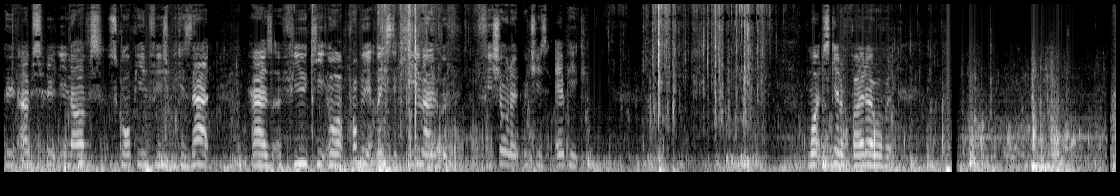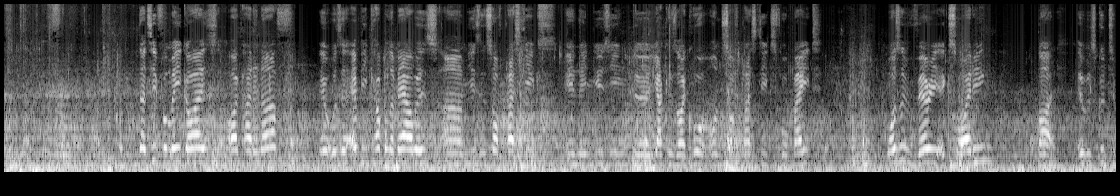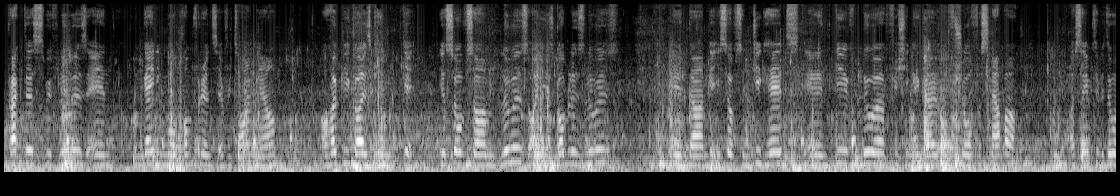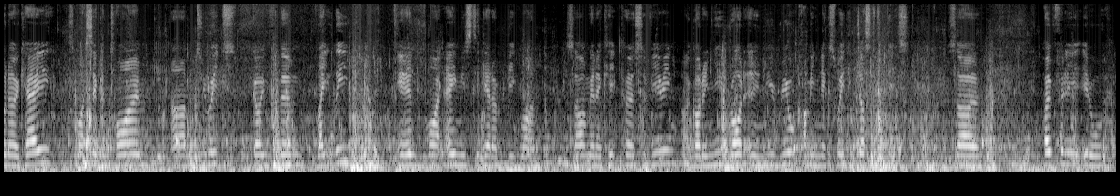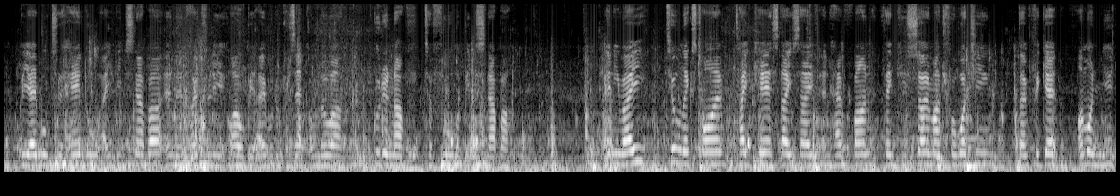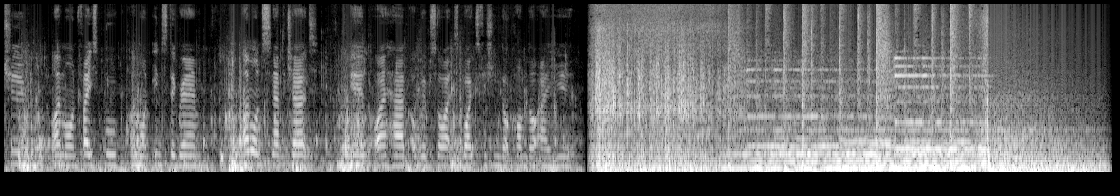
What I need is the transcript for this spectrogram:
who absolutely loves scorpion fish because that has a few ki or probably at least a kilo of fish on it, which is epic. Might just get a photo of it. That's it for me guys, I've had enough. It was an epic couple of hours um, using soft plastics and then using the yakkas I caught on soft plastics for bait. Wasn't very exciting, but it was good to practice with lures and I'm gaining more confidence every time now. I hope you guys can get yourself some lures. I use Gobblers lures and um, get yourself some jig heads and give lure fishing a go offshore for snapper. I seem to be doing okay. It's my second time um, in two weeks going for them lately and my aim is to get a big one. So I'm going to keep persevering. I got a new rod and a new reel coming next week just for this. So hopefully it'll be able to handle a big snapper and then hopefully I'll be able to present a lure good enough to fool a big snapper. Anyway, till next time, take care, stay safe and have fun. Thank you so much for watching. Don't forget, I'm on YouTube, I'm on Facebook, I'm on Instagram, I'm on Snapchat and I have a website, spikesfishing.com.au.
